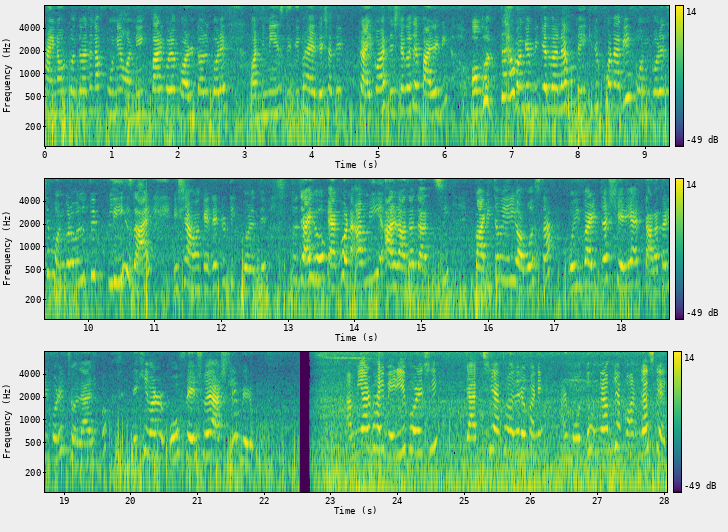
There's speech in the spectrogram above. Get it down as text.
সাইন আউট করতে পারছে না, ফোনে অনেকবার করে কল টল করে অনিমেষ দিদি ভাই এদের সাথে ট্রাই করার চেষ্টা করতে পারেনি। অগত্যা আমাকে বিকেলবেলা এখন এই কিছুক্ষণ আগেই ফোন করেছে ফোন করে বলল, তুই প্লিজ আয়, এসে আমাকে এটা একটু ঠিক করে দে। তো যাই হোক, এখন আমি আর রাজা যাচ্ছি। বাড়িতেও এই অবস্থা, ওই বাড়িটা সেরে আর তাড়াতাড়ি করে চলে আসব। দেখি এবার ও ফ্রেশ হয়ে আসলে বেরোবো। আমি আর ভাই বেরিয়ে পড়েছি, যাচ্ছি এখন ওদের ওখানে। মধ্যমগ্রাম যে কনজাস্টেড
